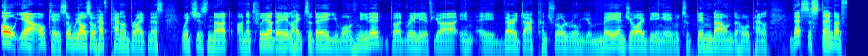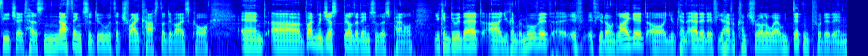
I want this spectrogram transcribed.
Oh, yeah, okay, so we also have panel brightness, which is not on a clear day like today, you won't need it, but really if you are in a very dark control room, you may enjoy being able to dim down the whole panel. That's a standard feature, it has nothing to do with the TriCaster device core and uh, but we just build it into this panel. You can do that. Uh, you can remove it uh, if if you don't like it, or you can add it if you have a controller where we didn't put it in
